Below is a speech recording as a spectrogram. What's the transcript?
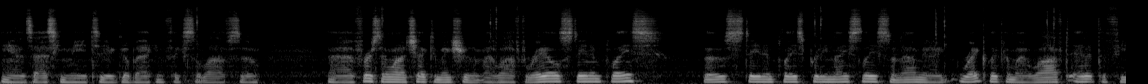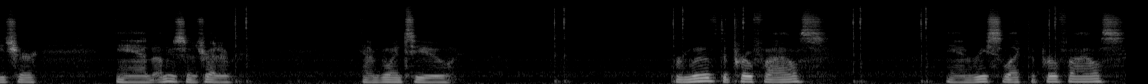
and it's asking me to go back and fix the loft so uh, first I want to check to make sure that my loft rails stayed in place. Those stayed in place pretty nicely so now I'm going to right click on my loft edit the feature and I'm just going to try to I'm going to remove the profiles and reselect the profiles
